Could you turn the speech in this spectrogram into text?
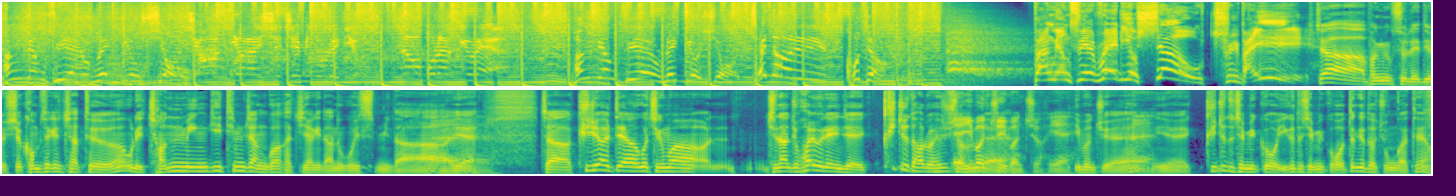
박명수의 라디오 쇼. 저녁 11시 재밌는 라디오. 너보라 그래. 박명수의 라디오 쇼 채널 고정. 박명수의 라디오 쇼 출발 자, 박명수 라디오 쇼 검색 N 차트 우리 전민기 팀장과 같이 이야기 나누고 있습니다. 네. 예. 자, 퀴즈 할 때하고 지금 어, 지난주 화요일에 이제 퀴즈도 하루 예, 해주셨는데 이번 주 이번 주. 예. 이번 주에 네. 예 퀴즈도 재밌고 이것도 재밌고 어떤 게 더 좋은 것 같아요?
